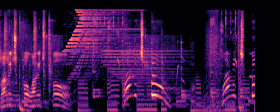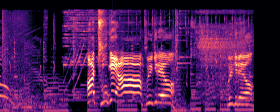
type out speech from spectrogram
왕의 축복, 왕의 축복. 왕의 축복. 왕의 축복. 아, 두 개. 아, 불길해요. 불길해요.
